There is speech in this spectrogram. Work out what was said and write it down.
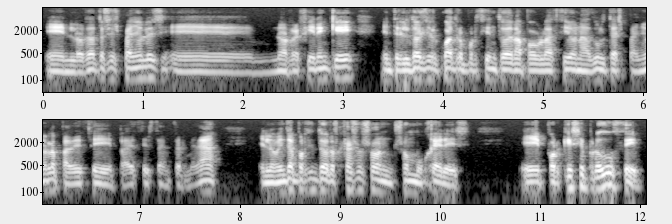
En los datos españoles eh, nos refieren que entre el 2 y el 4% de la población adulta española padece, padece esta enfermedad. El 90% de los casos son, son mujeres. Eh, ¿Por qué se produce?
